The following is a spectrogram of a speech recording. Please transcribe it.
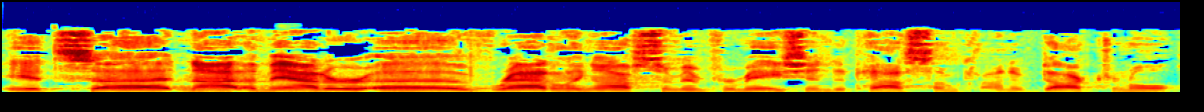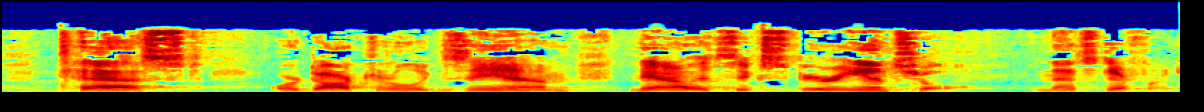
it's uh, not a matter of rattling off some information to pass some kind of doctrinal test or doctrinal exam. Now it's experiential, and that's different.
